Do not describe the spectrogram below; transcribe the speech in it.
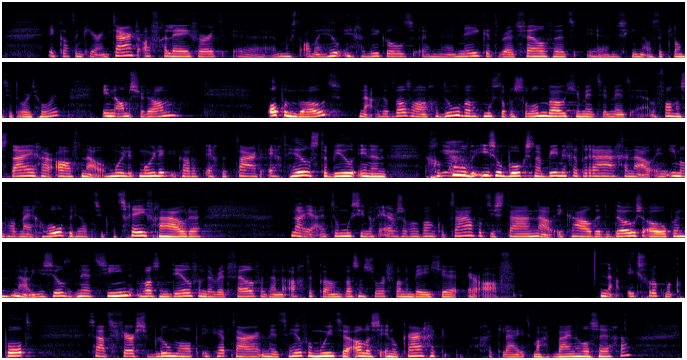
Ik had een keer een taart afgeleverd. eh moest allemaal heel ingewikkeld. Een eh, naked red velvet, eh, misschien als de klant dit ooit hoort, in Amsterdam. Op een boot. Nou, dat was al een gedoe, want het moest op een salonbootje met, met, van een steiger af. Nou, moeilijk, moeilijk. Ik had het echt, de taart echt heel stabiel in een gekoelde isobox naar binnen gedragen. Nou, en iemand had mij geholpen, die had natuurlijk wat scheef gehouden. Nou ja, en toen moest hij nog ergens op een wankeltafeltje staan. Nou, ik haalde de doos open. Nou, je zult het net zien, was een deel van de red velvet aan de achterkant, was een soort van een beetje eraf. Nou, ik schrok me kapot. Er zaten verse bloemen op. Ik heb daar met heel veel moeite alles in elkaar gek- gekleid, mag ik bijna wel zeggen.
